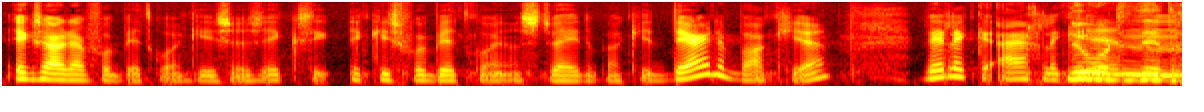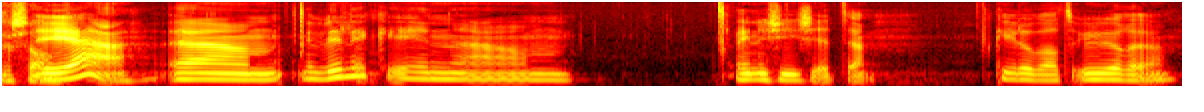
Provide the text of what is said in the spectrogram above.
Ik zou daarvoor Bitcoin kiezen. Dus ik, ik kies voor Bitcoin als tweede bakje. Derde bakje wil ik eigenlijk. Nu wordt het interessant. Ja, um, wil ik in um, energie zitten. Kilowatturen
